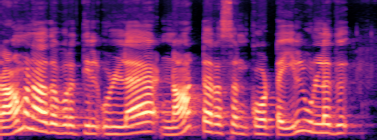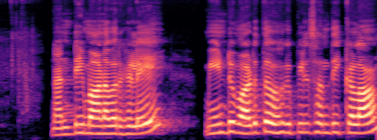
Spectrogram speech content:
ராமநாதபுரத்தில் உள்ள நாட்டரசன் கோட்டையில் உள்ளது. நன்றி மாணவர்களே. மீண்டும் அடுத்த வகுப்பில் சந்திக்கலாம்.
